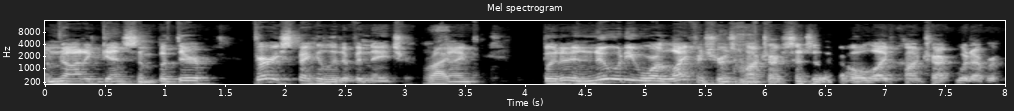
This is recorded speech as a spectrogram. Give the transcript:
I'm not against them, but they're very speculative in nature. Right. Okay? But an annuity or a life insurance contract, essentially like a whole life contract, whatever,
